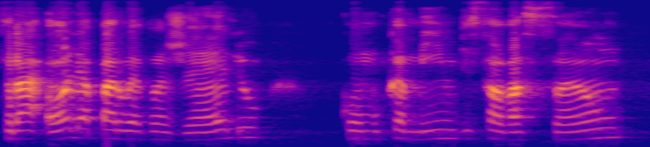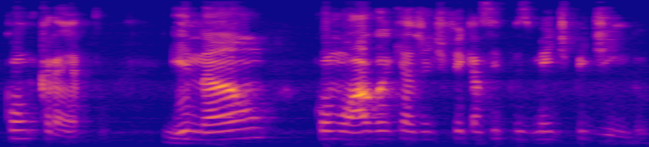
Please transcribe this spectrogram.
tra- olha para o evangelho como caminho de salvação concreto e não como algo que a gente fica simplesmente pedindo.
